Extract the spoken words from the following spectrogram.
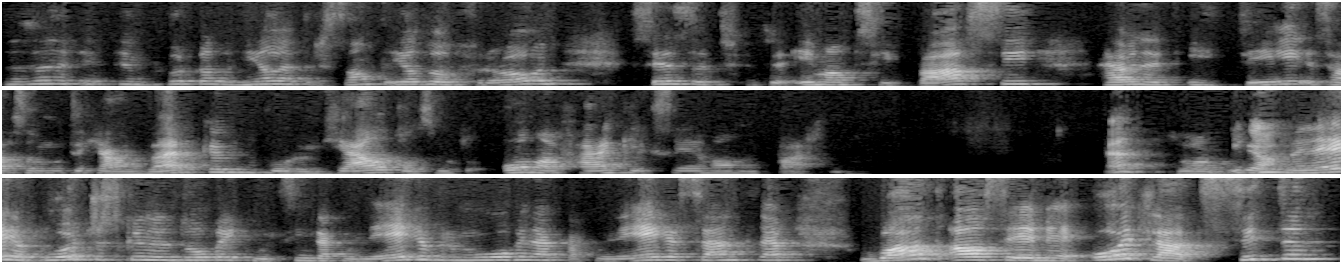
dat is een, een voorbeeld een heel interessant, heel veel vrouwen sinds het, de emancipatie hebben het idee dat ze moeten gaan werken voor hun geld, want ze moeten onafhankelijk zijn van hun partner. Hè? Zo ik Ja. moet mijn eigen boordjes kunnen doppen, ik moet zien dat ik mijn eigen vermogen heb, dat ik mijn eigen centen heb. Want als hij mij ooit laat zitten,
